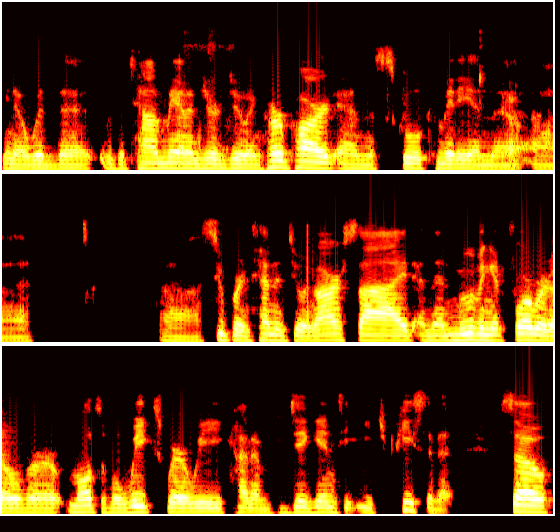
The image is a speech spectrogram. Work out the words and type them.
you know with the with the town manager doing her part and the school committee and the uh, uh, superintendent doing our side and then moving it forward over multiple weeks where we kind of dig into each piece of it so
